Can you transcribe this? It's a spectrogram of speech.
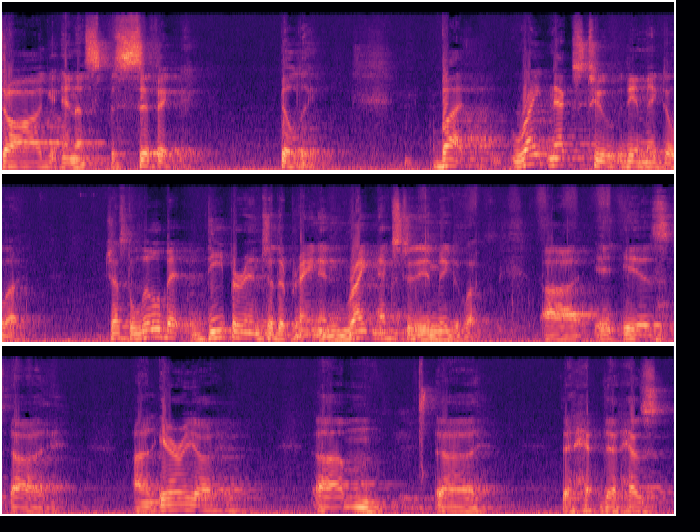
dog and a specific building. But right next to the amygdala, just a little bit deeper into the brain and right next to the amygdala, uh, is uh, an area um, uh, that, ha that has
